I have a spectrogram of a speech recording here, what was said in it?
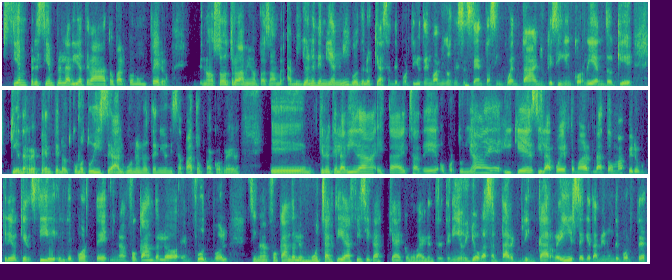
siempre, siempre en la vida te va a topar con un pero nosotros, a mí me pasado a millones de mis amigos de los que hacen deporte. Yo tengo amigos de 60, 50 años que siguen corriendo, que, que de repente, como tú dices, algunos no han tenido ni zapatos para correr. Eh, creo que la vida está hecha de oportunidades y que si la puedes tomar, la tomas, pero creo que en sí el deporte, y no enfocándolo en fútbol, sino enfocándolo en muchas actividades físicas que hay, como baile entretenido, yoga, saltar, brincar, reírse, que también es un deporte,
